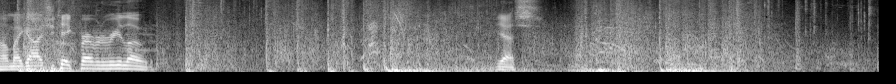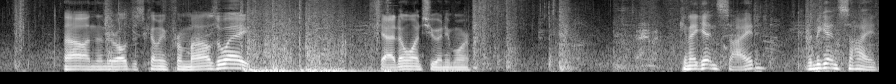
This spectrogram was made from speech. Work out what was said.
Oh my gosh, you take forever to reload. Yes. Oh, and then they're all just coming from miles away. Yeah, I don't want you anymore. Can I get inside? Let me get inside.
